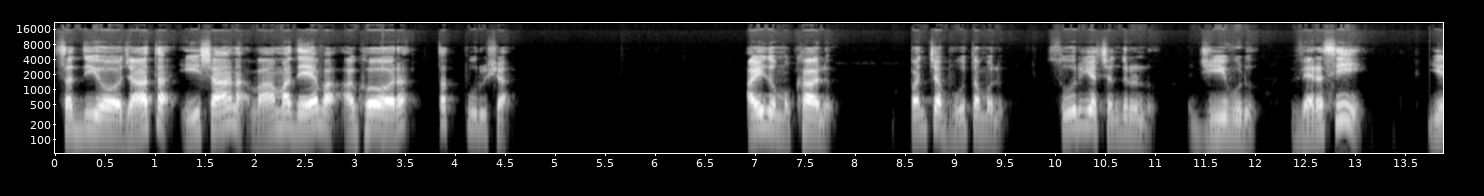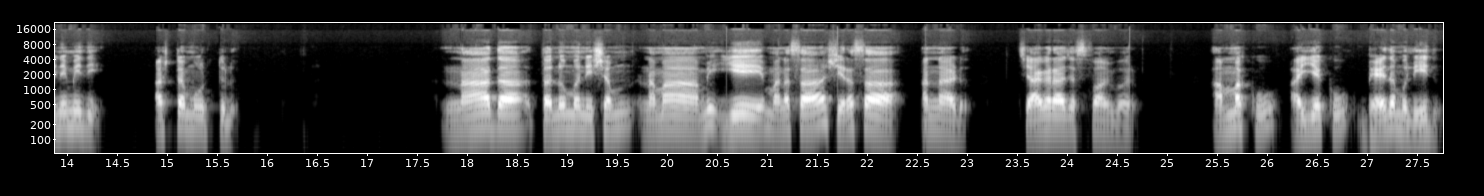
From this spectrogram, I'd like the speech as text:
సద్యోజాత ఈశాన వామదేవ అఘోర తత్పురుష. ఐదు ముఖాలు పంచభూతములు సూర్యచంద్రులు జీవుడు వెరసి ఎనిమిది అష్టమూర్తులు. నాద తనుమనిషం నమామి ఏ మనసా శిరసా అన్నాడు త్యాగరాజస్వామి వారు అమ్మకు అయ్యకు భేదము లేదు.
